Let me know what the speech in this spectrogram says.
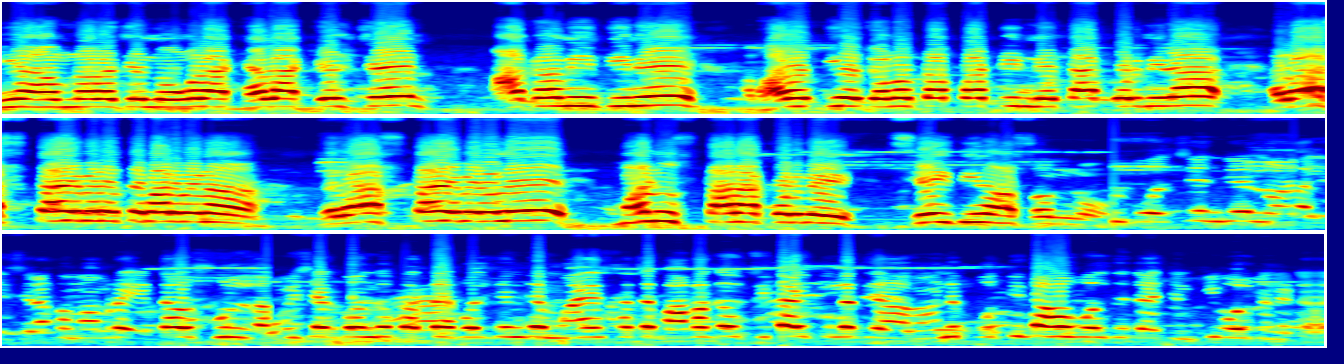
নিয়ে আপনারা যে নোংরা খেলা খেলছেন, আগামী দিনে ভারতীয় জনতা পার্টির নেতা কর্মীরা রাস্তায় বেরোতে পারবে না। রাস্তায় বেরোলে মানুষ তারা করবে সেই দিন আসন্ন। বলছেন যে সেরকম আমরা এটাও শুনলাম। অভিষেক বন্দ্যোপাধ্যায় বলছেন যে মায়ের সাথে বাবাকেও চিতাই তুলে দেওয়া হবে মানে প্রতিদাহ বলতে চাইছেন। কি বলবেন এটা?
